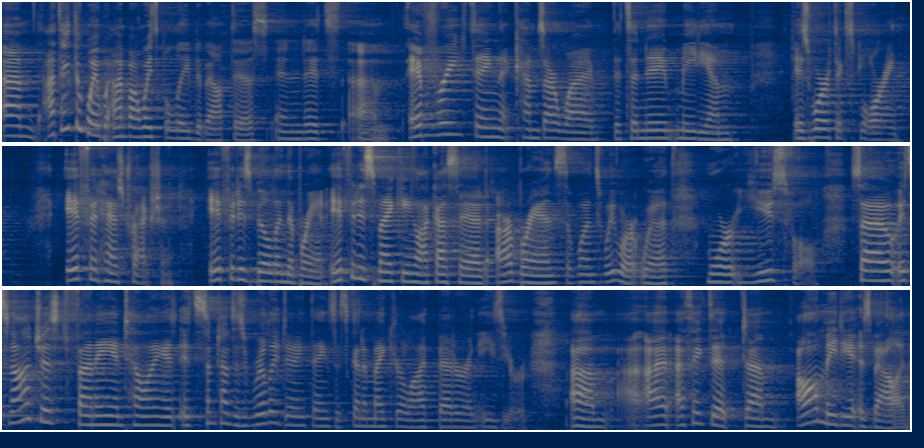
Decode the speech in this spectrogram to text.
Um, I think the way I've always believed about this, and it's um, everything that comes our way that's a new medium is worth exploring if it has traction, if it is building the brand, if it is making, like I said, our brands, the ones we work with, more useful. So it's not just funny and telling it, it's sometimes it's really doing things that's going to make your life better and easier. Um, I, I, think that um, all media is valid.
